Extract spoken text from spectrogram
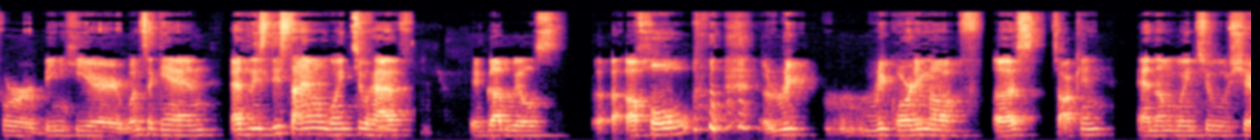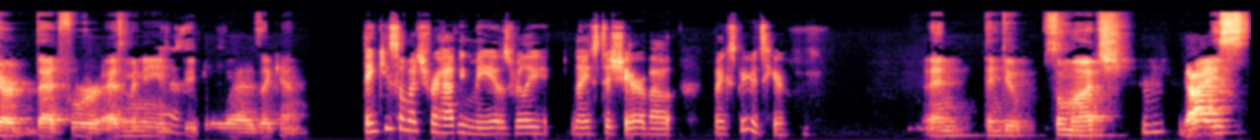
for being here once again at least this time i'm going to have if god wills a, a whole re recording of us talking and i'm going to share that for as many yeah. people as i can thank you so much for having me it was really nice to share about my experience here and thank you so much. Mm-hmm. Guys,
